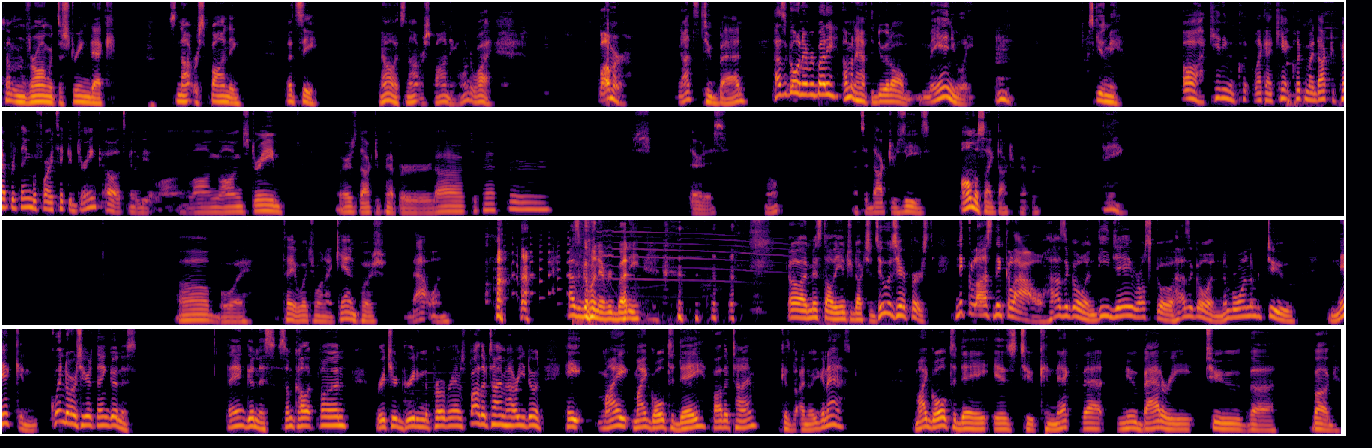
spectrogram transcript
Something's wrong with the Stream Deck. It's not responding. Let's see. No, it's not responding. I wonder why. Bummer. That's too bad. How's it going, everybody? I'm going to have to do it all manually. Excuse me. Oh, I can't even click, like, I can't click my Dr. Pepper thing before I take a drink. Oh, it's going to be a long, long, long stream. Where's Dr. Pepper? Dr. Pepper. There it is. No. That's a DrZzs. Almost like Dr. Pepper. Dang. Oh boy. I'll tell you which one I can push. That one. How's it going, everybody? oh, I missed all the introductions. Who was here first? Nicolas Nicolau. How's it going? DJ Roscoe. How's it going? Number one, number two. Nick and Quindor's here, thank goodness. Thank goodness. Some call it fun. Richard greeting the programs. Father Time, how are you doing? Hey, my my goal today, Father Time, because I know you're gonna ask. My goal today is to connect that new battery to the bug.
